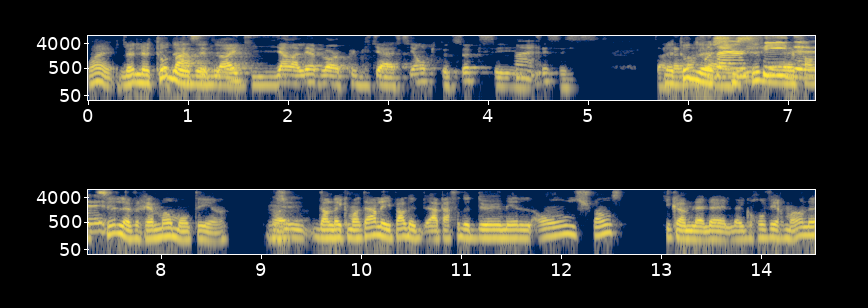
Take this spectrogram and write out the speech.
Ouais, le, le taux de, de- de likes, ils enlèvent leurs publications, puis tout ça, puis c'est, Ouais. Le taux de suicide feed, euh, infantile a vraiment monté. Hein. Ouais. Dans le documentaire, là, il parle de, à partir de 2011, je pense, qui est comme le, le- le gros virement. Là.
